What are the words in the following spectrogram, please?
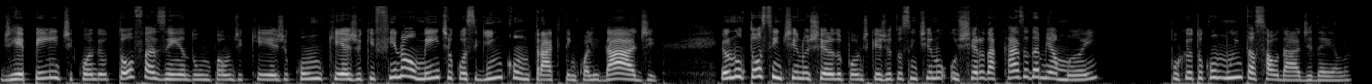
de repente, quando eu estou fazendo um pão de queijo com um queijo que finalmente eu consegui encontrar que tem qualidade, eu não estou sentindo o cheiro do pão de queijo, eu estou sentindo o cheiro da casa da minha mãe, porque eu estou com muita saudade dela.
